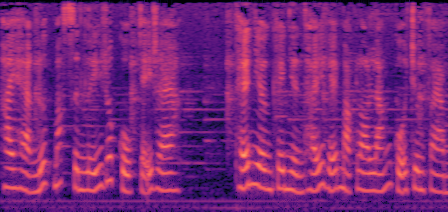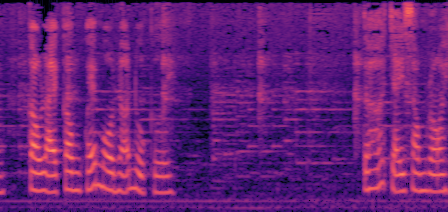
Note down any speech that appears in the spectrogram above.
hai hàng nước mắt sinh lý rốt cuộc chảy ra. Thế nhưng khi nhìn thấy vẻ mặt lo lắng của Trương Phàm, cậu lại cong khóe môi nở nụ cười. Tớ chạy xong rồi.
